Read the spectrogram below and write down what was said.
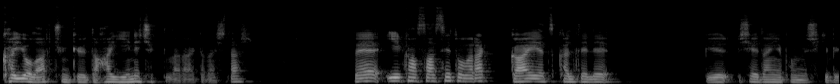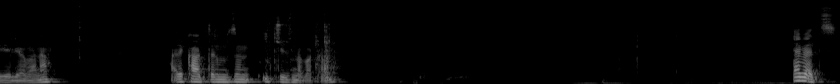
kayıyorlar çünkü daha yeni çıktılar arkadaşlar. Ve ilk hassasiyet olarak gayet kaliteli bir şeyden yapılmış gibi geliyor bana. Hadi kartlarımızın iç yüzüne bakalım. Evet.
